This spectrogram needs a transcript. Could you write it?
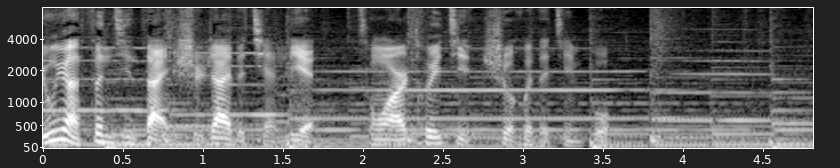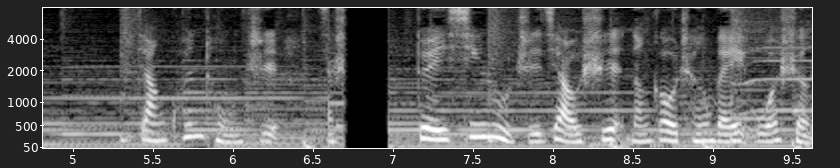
永远奋进在时代的前列，从而推进社会的进步。蒋坤同志对新入职教师能够成为我省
